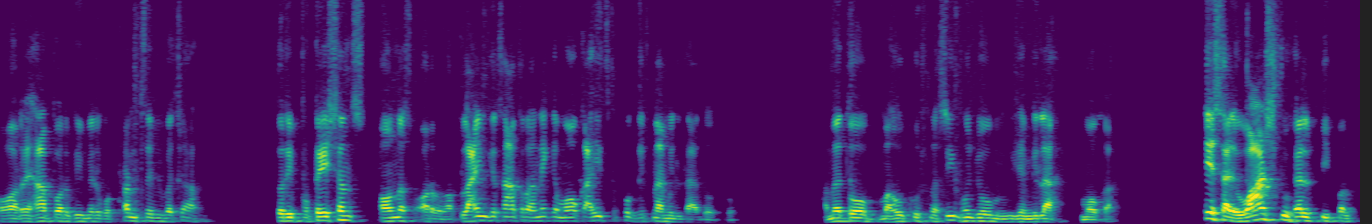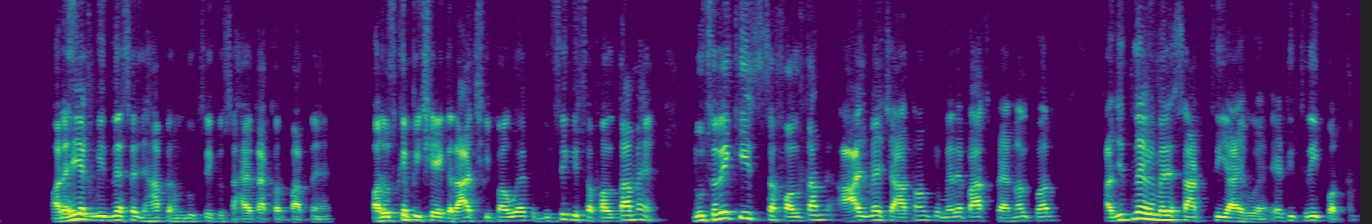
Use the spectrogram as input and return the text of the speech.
और यहाँ पर भी मेरे को ठंड से भी बचा हूँ। तो रिपोर्टेशन ऑनर्स और अपलाइन के साथ रहने के मौका ही सबको कितना मिलता है दोस्तों। हमें तो बहुत खुश नसीब हूँ जो मुझे मिला मौका। ये सारे वांट्स टू हेल्प पीपल और यही एक बिज़नेस है जहाँ पे हम दूसरे की सहायता कर पाते हैं। और उसके पीछे एक राज छिपा हुआ है कि दूसरे की सफलता में, दूसरे की सफलता में आज मैं चाहता हूँ कि मेरे पास पैनल पर जितने भी मेरे साथी आए हुए हैं एटी थ्री परसेंट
